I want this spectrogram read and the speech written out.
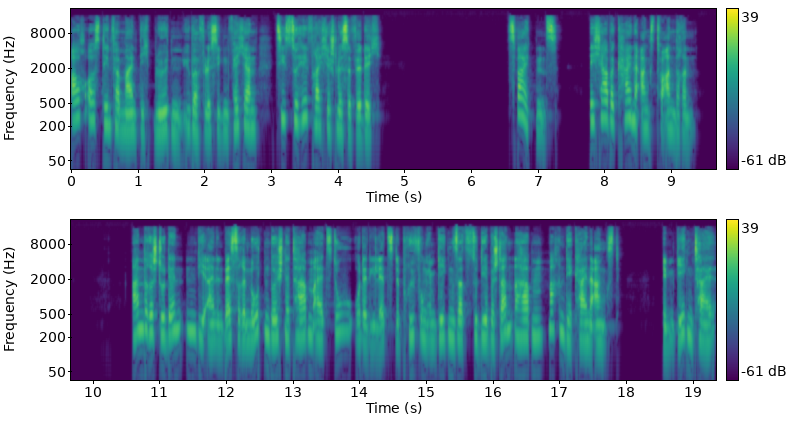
Auch aus den vermeintlich blöden, überflüssigen Fächern ziehst du hilfreiche Schlüsse für dich. Zweitens. Ich habe keine Angst vor anderen. Andere Studenten, die einen besseren Notendurchschnitt haben als du oder die letzte Prüfung im Gegensatz zu dir bestanden haben, machen dir keine Angst. Im Gegenteil,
